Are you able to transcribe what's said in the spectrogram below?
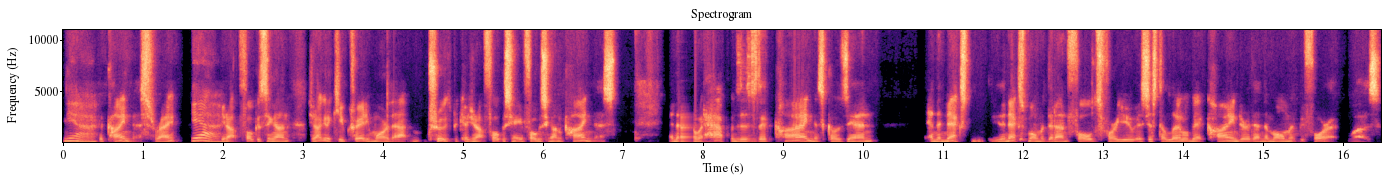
Yeah. The kindness, right? Yeah. You're not focusing on, you're not going to keep creating more of that truth because you're not focusing, on, you're focusing on kindness. And then what happens is the kindness goes in and the next the next moment that unfolds for you is just a little bit kinder than the moment before it was.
